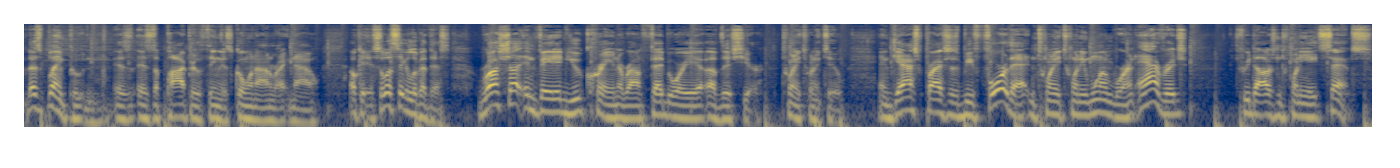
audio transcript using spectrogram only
let's blame Putin is, is the popular thing that's going on right now. Okay, so let's take a look at this. Russia invaded Ukraine around February of this year, 2022, and gas prices before that in 2021 were on average $3.28.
